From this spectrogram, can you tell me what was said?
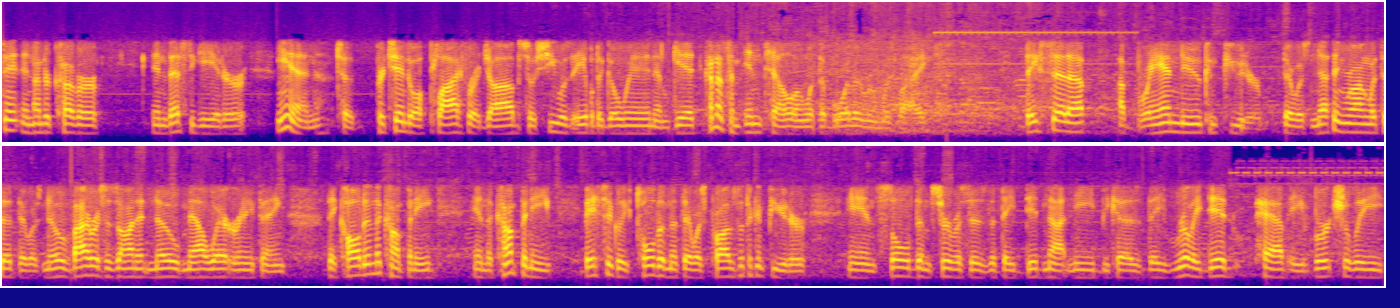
sent an undercover investigator in to pretend to apply for a job so she was able to go in and get kind of some intel on what the boiler room was like. They set up a brand new computer. There was nothing wrong with it. There was no viruses on it, no malware or anything. They called in the company, and the company basically told them that there was problems with the computer and sold them services that they did not need because they really did have a virtually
